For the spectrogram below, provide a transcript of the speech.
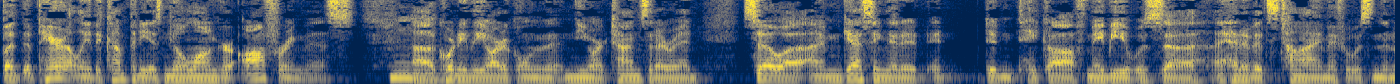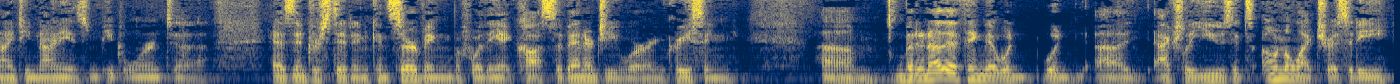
But apparently the company is no longer offering this, uh, according to the article in the New York Times that I read. So uh, I'm guessing that it, it didn't take off. Maybe it was uh, ahead of its time if it was in the 1990s and people weren't uh, as interested in conserving before the costs of energy were increasing. Um, but another thing that would would uh, actually use its own electricity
